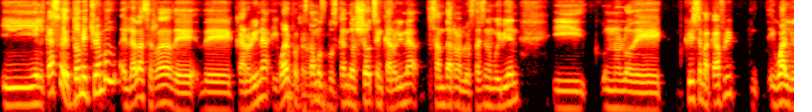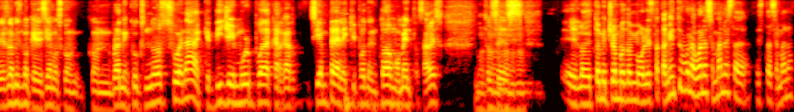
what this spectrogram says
Y el caso de Tommy Tremble, el ala cerrada de, de Carolina, igual porque estamos buscando shots en Carolina, Sam Darnold lo está haciendo muy bien y uno lo de Christian McCaffrey, igual es lo mismo que decíamos con, con Brandon Cooks, no suena a que DJ Moore pueda cargar siempre al equipo en todo momento, ¿sabes? Entonces, eh, lo de Tommy Trumbull no me molesta. También tuvo una buena semana esta, esta semana.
